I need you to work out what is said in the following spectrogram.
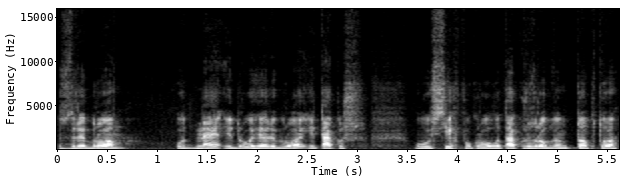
з ребром. Одне і друге ребро, і також у всіх по кругу також зроблено. Тобто,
